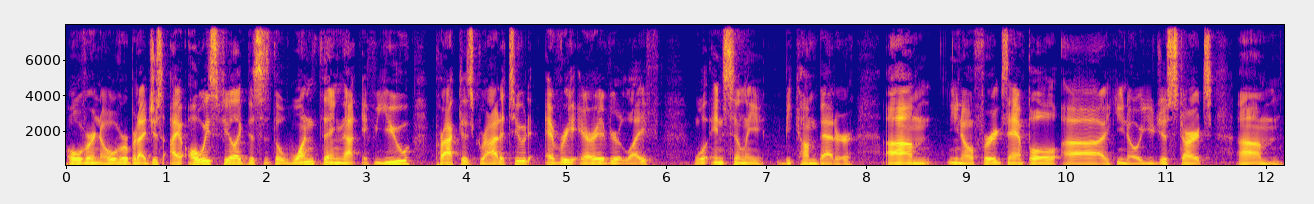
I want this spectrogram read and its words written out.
over and over but i just i always feel like this is the one thing that if you practice gratitude every area of your life will instantly become better. Um, you know for example uh, you know you just start um,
